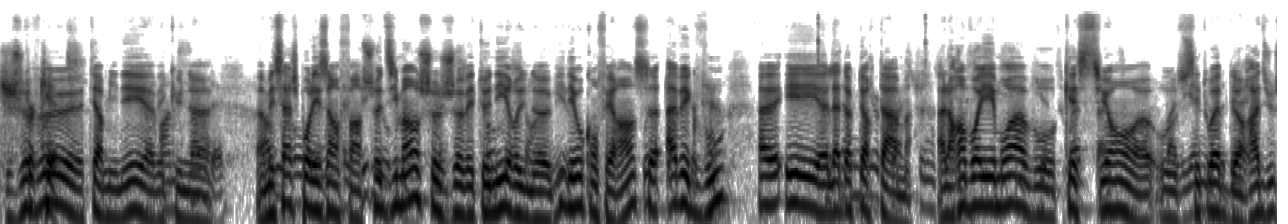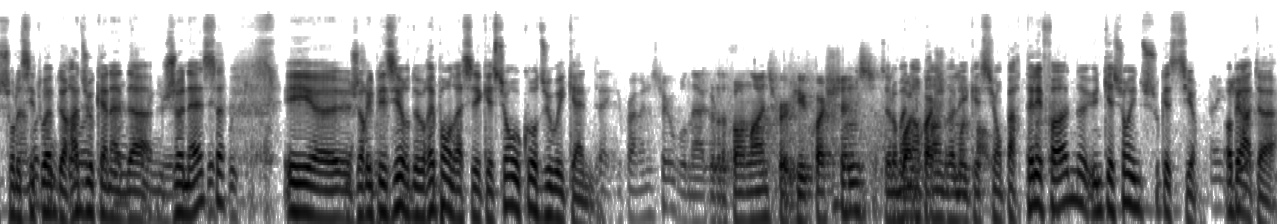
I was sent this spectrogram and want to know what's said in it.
Je veux terminer avec une, un message pour les enfants. Ce dimanche, je vais tenir une vidéoconférence avec vous euh, et la Dr Tam. Alors envoyez-moi vos questions euh, au site web de Radio, sur le site web de Radio-Canada Jeunesse et euh, j'aurai le plaisir de répondre à ces questions au cours du week-end. Nous allons maintenant prendre les questions par téléphone. Une question et une sous-question. Opérateur.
